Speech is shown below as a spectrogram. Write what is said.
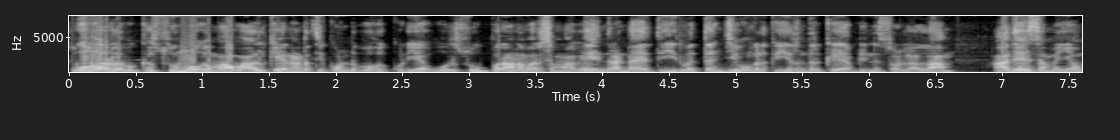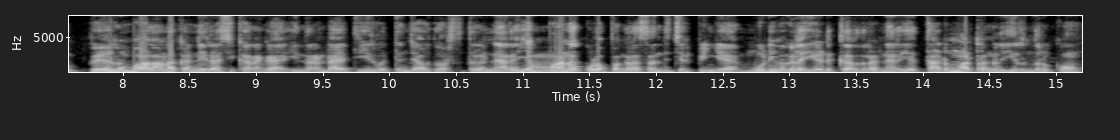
ஓரளவுக்கு சுமூகமாக வாழ்க்கையை நடத்தி கொண்டு போகக்கூடிய ஒரு சூப்பரான வருஷமாகவே இந்த ரெண்டாயிரத்தி இருபத்தஞ்சு உங்களுக்கு இருந்திருக்கு அப்படின்னு சொல்லலாம். அதே சமயம் பெரும்பாலான கன்னிராசிக்காரங்க இந்த ரெண்டாயிரத்தி இருபத்தஞ்சாவது வருஷத்துல நிறைய மனக்குழப்பங்களை சந்திச்சிருப்பீங்க. முடிவுகளை எடுக்கிறதுல நிறைய தடுமாற்றங்கள் இருந்திருக்கும்.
